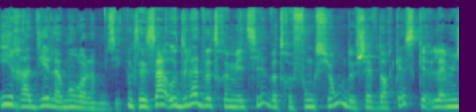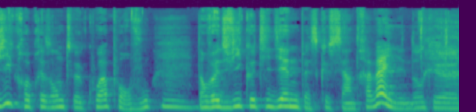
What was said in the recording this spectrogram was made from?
irradier l'amour à la musique. C'est ça. Au-delà de votre métier, de votre fonction de chef d'orchestre, la musique représente quoi pour vous dans votre vie quotidienne? Parce que c'est un travail, donc euh,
